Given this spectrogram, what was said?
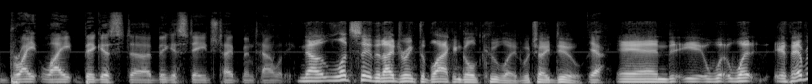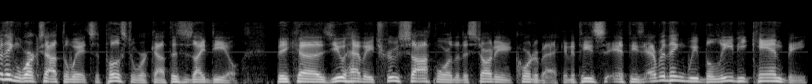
bright light, biggest, uh, biggest stage type mentality. Now, let's say that I drink the black and gold Kool Aid, which I do. Yeah. And it- what if everything works out the way it's supposed to work out? This is ideal because you have a true sophomore that is starting at quarterback, and if he's if he's everything we believe he can be,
